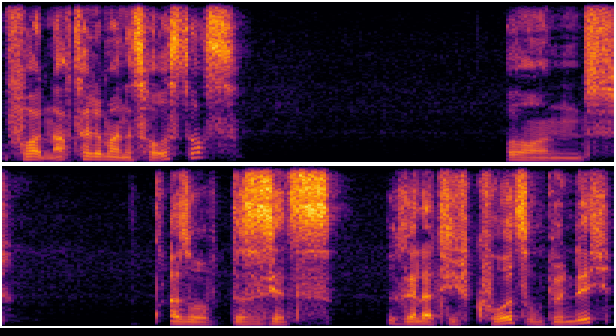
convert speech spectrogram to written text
Vor- und Nachteile meines Hosters. Und also, das ist jetzt relativ kurz und bündig.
